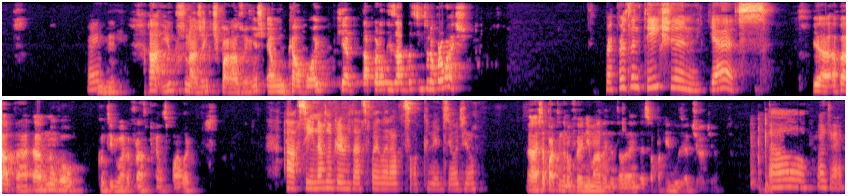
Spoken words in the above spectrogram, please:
Right? Uhum. Ah, e o personagem que dispara as unhas é um cowboy que é- está paralisado da cintura para baixo. Representation, yes. Yeah, about that. Um, não vou continuar a frase porque é um spoiler. Ah, sim, nós não queremos dar spoiler ao pessoal que vê Jojo. Ah, esta parte ainda não foi animada, ainda, está, ainda é só para quem lê Jojo. Oh, ok.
